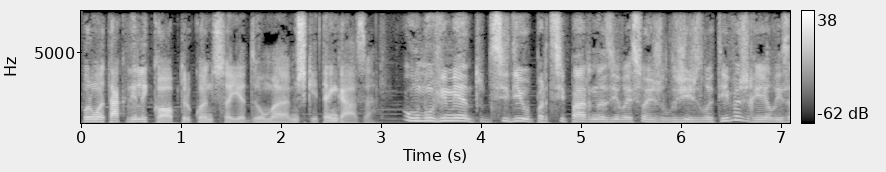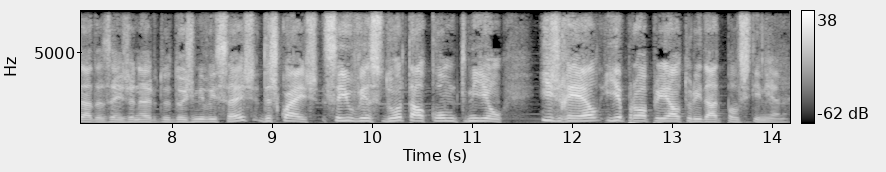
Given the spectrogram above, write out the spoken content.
por um ataque de helicóptero quando saía de uma mesquita em Gaza. O movimento decidiu participar nas eleições legislativas realizadas em janeiro de 2006, das quais saiu vencedor, tal como temiam Israel e a própria autoridade palestiniana.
